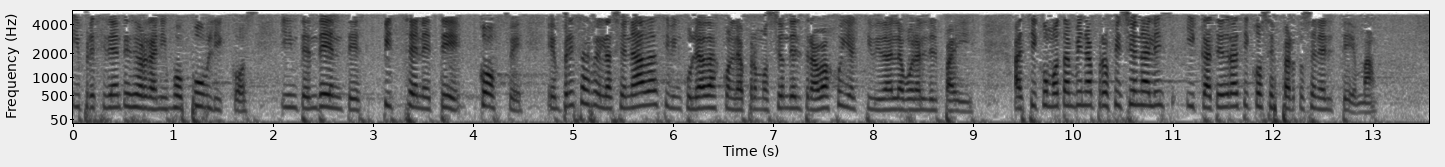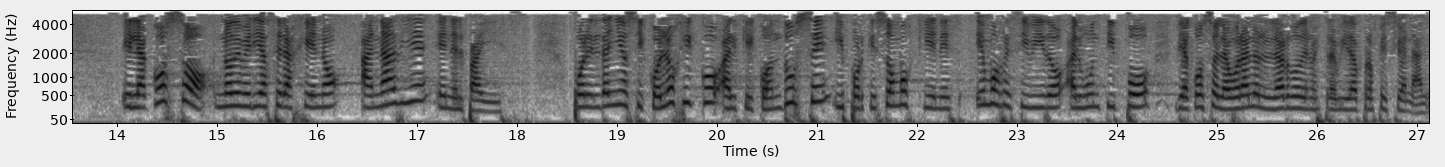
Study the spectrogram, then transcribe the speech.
y presidentes de organismos públicos, intendentes, PIT-CNT, COFE, empresas relacionadas y vinculadas con la promoción del trabajo y actividad laboral del país, así como también a profesionales y catedráticos expertos en el tema. El acoso no debería ser ajeno a nadie en el país por el daño psicológico al que conduce y porque somos quienes hemos recibido algún tipo de acoso laboral a lo largo de nuestra vida profesional.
